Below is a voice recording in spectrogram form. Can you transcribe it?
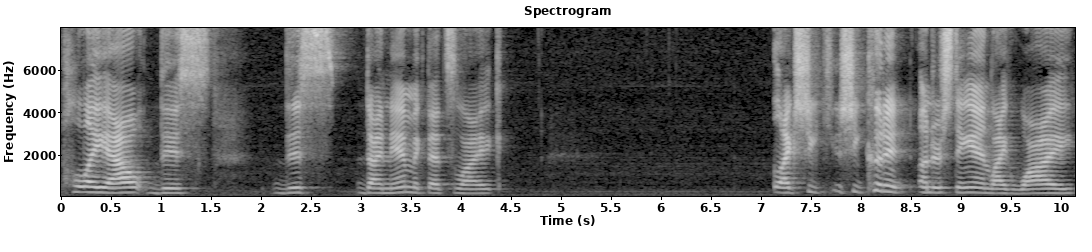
play out this this dynamic that's like like she she couldn't understand like why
